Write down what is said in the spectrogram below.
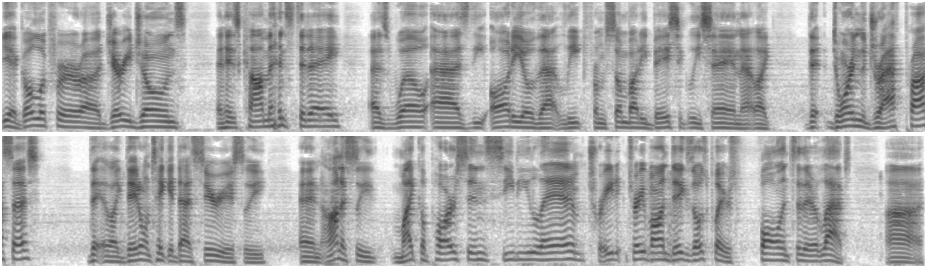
yeah, go look for uh, Jerry Jones and his comments today, as well as the audio that leaked from somebody basically saying that, like, that during the draft process, they, like they don't take it that seriously. And honestly, Micah Parsons, CeeDee Lamb, Tra- Trevon Diggs, those players fall into their laps. Uh,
